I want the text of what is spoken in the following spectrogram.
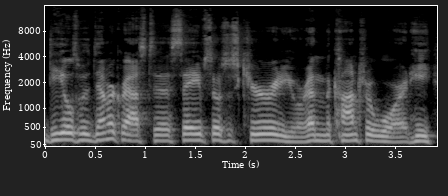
deals with Democrats to save Social Security or end the Contra War. And he,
